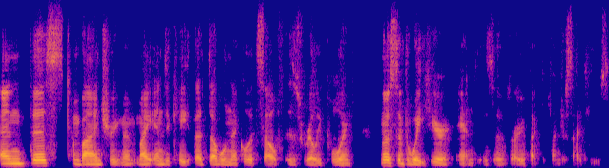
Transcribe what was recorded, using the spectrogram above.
And this combined treatment might indicate that double nickel itself is really pulling most of the weight here and is a very effective fungicide to use.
